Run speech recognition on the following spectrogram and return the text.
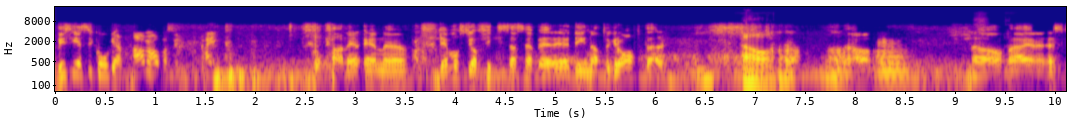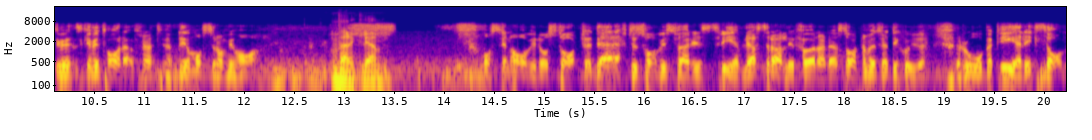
Vi ses i skogen. Ja, men hoppas vi. Hej! Fan, en, en, eh, det måste jag fixa Sebbe. Din autograf där. Ja. Ja. Ja, nej, ska vi, ska vi ta det? För att det måste de ju ha. Verkligen. Och sen har vi då start, därefter så har vi Sveriges trevligaste rallyförare, startnummer 37, Robert Eriksson.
